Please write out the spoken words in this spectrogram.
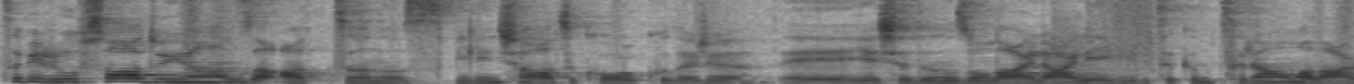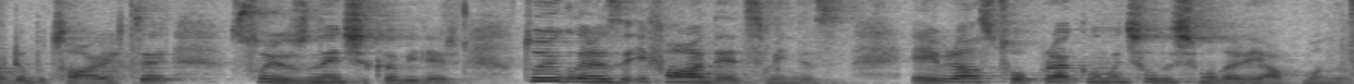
Tabii ruhsal dünyanıza attığınız bilinçaltı korkuları, e, yaşadığınız olaylarla ilgili bir takım travmalar da bu tarihte su yüzüne çıkabilir. Duygularınızı ifade etmeniz, e, biraz topraklama çalışmaları yapmanız,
